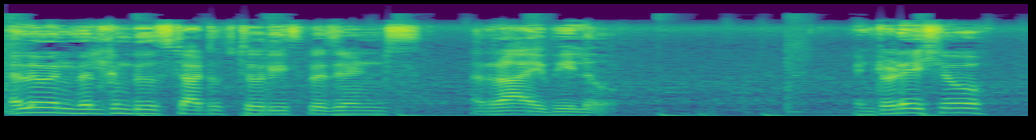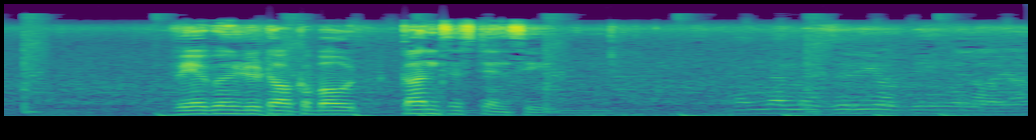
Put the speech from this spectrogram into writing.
Hello and welcome to Startup Stories presents RaiBhiLo. In today's show, we are going to talk about consistency. and the misery of being a lawyer.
